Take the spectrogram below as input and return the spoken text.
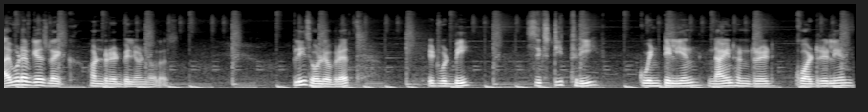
I would have guessed like 100 billion dollars. Please hold your breath. It would be 63 quintillion 900 quadrillion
